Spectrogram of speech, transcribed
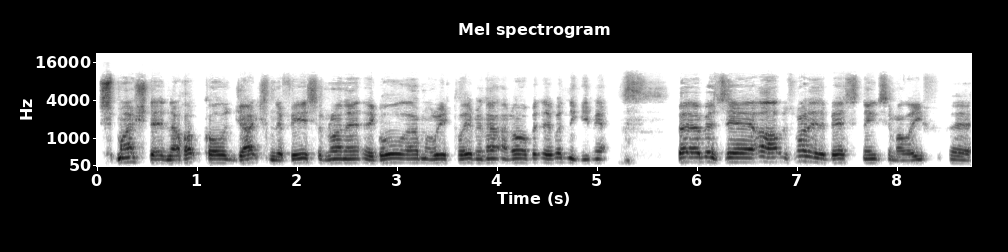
smashed it, and I hit Colin Jackson in the face and ran into the goal. I'm away claiming that and all, but they wouldn't give me it. But it was, uh, oh, it was one of the best nights of my life. Uh,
